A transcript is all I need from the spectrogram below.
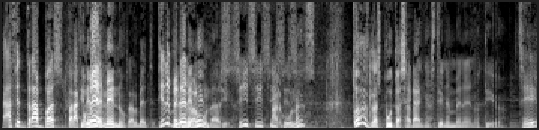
Hacen trampas para Tienen comer. veneno. Realmente. Tienen Tienen veneno, veneno, algunas. tío. Sí, sí, sí. sí, ¿Algunas? Sí, Todas las putas arañas tienen veneno, tío. Sí.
